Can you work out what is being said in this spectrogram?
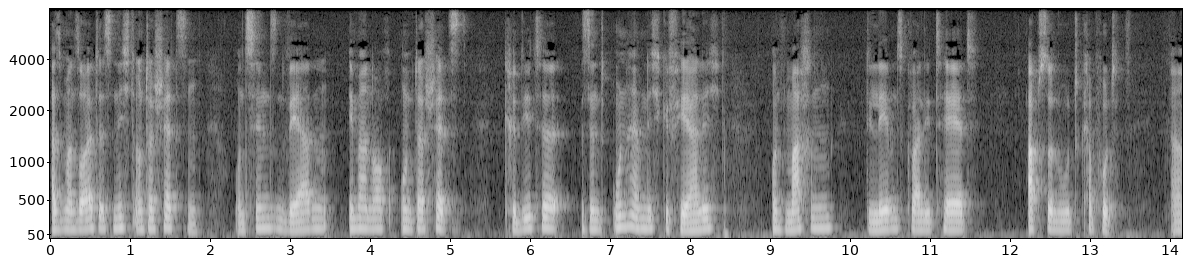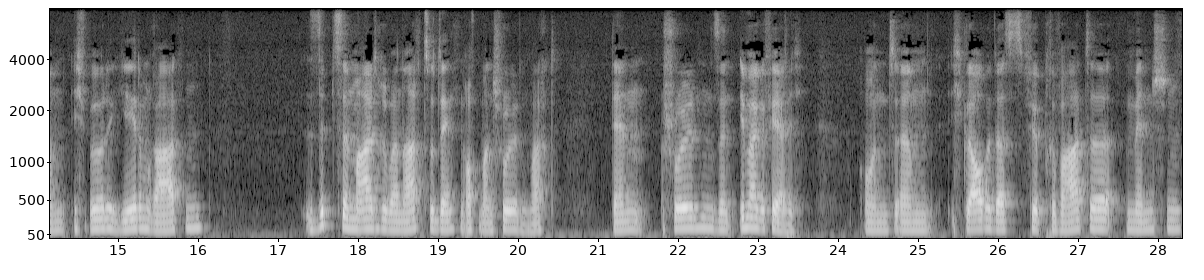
Also man sollte es nicht unterschätzen. Und Zinsen werden immer noch unterschätzt. Kredite sind unheimlich gefährlich und machen die Lebensqualität absolut kaputt. Ähm, ich würde jedem raten, 17 Mal darüber nachzudenken, ob man Schulden macht. Denn Schulden sind immer gefährlich. Und ähm, ich glaube, dass für private Menschen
